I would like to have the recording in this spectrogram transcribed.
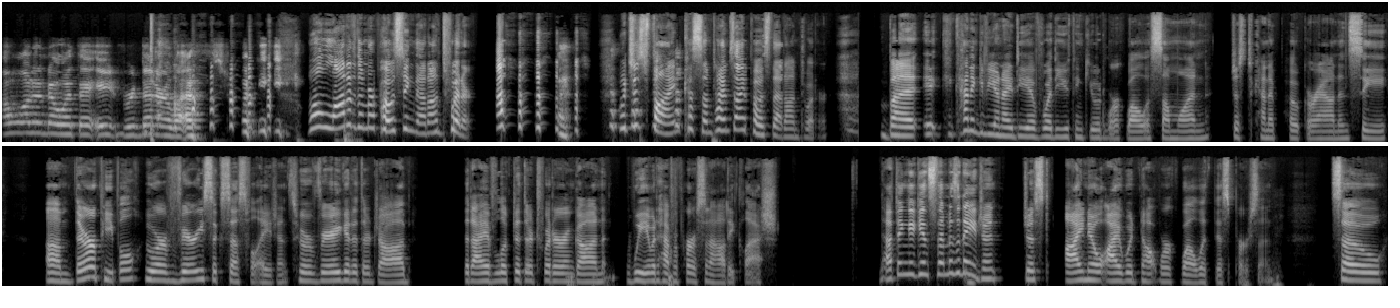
I want to know what they ate for dinner last week. Well, a lot of them are posting that on Twitter, which is fine because sometimes I post that on Twitter. But it can kind of give you an idea of whether you think you would work well with someone, just to kind of poke around and see. Um, there are people who are very successful agents who are very good at their job that I have looked at their Twitter and gone, we would have a personality clash. Nothing against them as an agent, just I know I would not work well with this person. So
